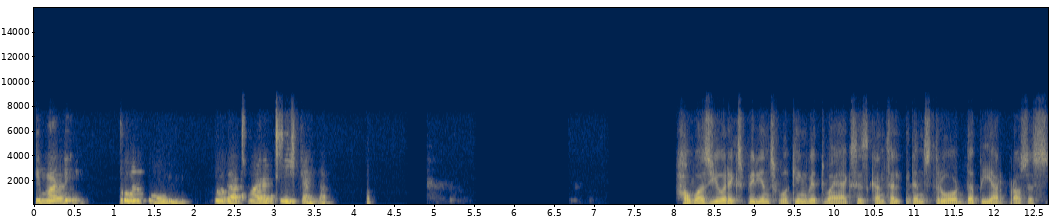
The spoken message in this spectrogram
demanding role for me. So that's why I chose Canada. How was your experience working with Y-Axis consultants throughout the PR process?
